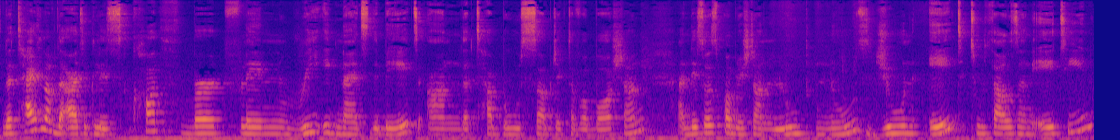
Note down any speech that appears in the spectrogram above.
the title of the article is Cuthbert Flynn reignites debate on the taboo subject of abortion, and this was published on Loop News, June 8, 2018,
